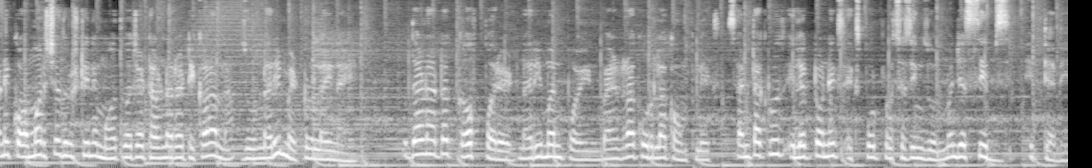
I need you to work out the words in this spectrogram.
आणि कॉमर्सच्या दृष्टीने महत्त्वाच्या ठरणाऱ्या ठिकाणांना जोडणारी मेट्रो लाईन आहे. उदाहरणार्थ Cuff Parade Nariman point Bandra Kurla complex Santacruz electronics export processing zone म्हणजे सिब्स इत्यादी.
